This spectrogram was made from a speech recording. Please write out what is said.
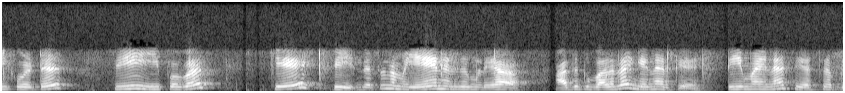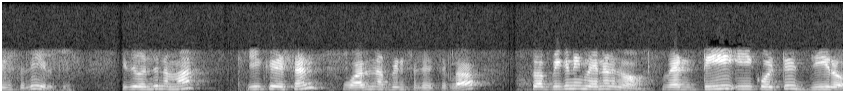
equal to C e power K T இந்த இடத்துல நம்ம ஏன்னு எழுத இல்லையா? அதுக்கு பதிலாக இங்கே என்ன இருக்குது டி மைனஸ் எஸ் அப்படின்னு சொல்லி இருக்குது இது வந்து நம்ம ஈக்குவேஷன் ஒன் அப்படின்னு சொல்லி வச்சுக்கலாம். ஸோ பிகினிங்கில் என்ன எழுதுவோம்? When T equal to zero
